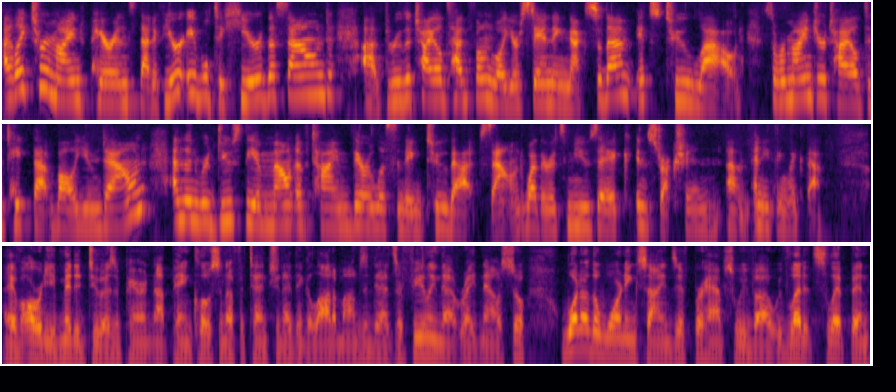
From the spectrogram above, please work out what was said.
I like to remind parents that if you're able to hear the sound uh, through the child's headphone while you're standing next to them, it's too loud. So remind your child to take that volume down and then reduce the amount of time they're listening to that sound, whether it's music, instruction instruction, um, anything like that. I have already admitted to, as a parent, not paying close enough attention. I think a lot of moms and dads are feeling that right now. So, what are the warning signs if perhaps we've uh, we've let it slip and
